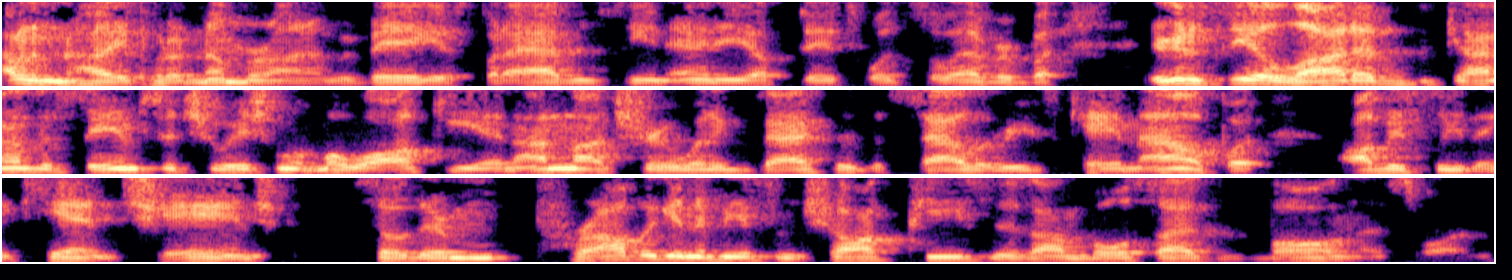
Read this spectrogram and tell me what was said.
I don't even know how you put a number on it with Vegas, but I haven't seen any updates whatsoever. But you're going to see a lot of kind of the same situation with Milwaukee, and I'm not sure when exactly the salaries came out, but obviously they can't change. So there probably going to be some chalk pieces on both sides of the ball in this one.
